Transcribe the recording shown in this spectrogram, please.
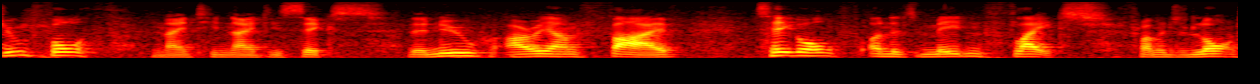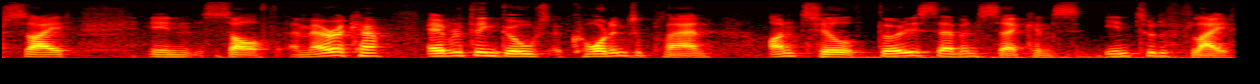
June 4th, 1996, the new Ariane 5 take off on its maiden flight from its launch site in South America. Everything goes according to plan until 37 seconds into the flight,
